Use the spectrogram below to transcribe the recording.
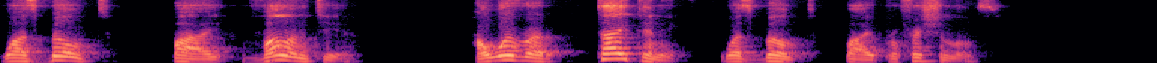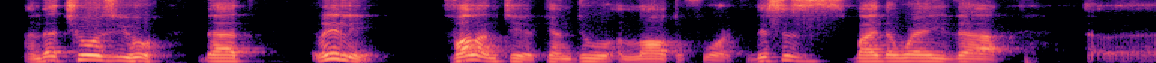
was built by volunteer. However titanic was built by professionals. And that shows you that really volunteer can do a lot of work. This is, by the way, the Uh,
